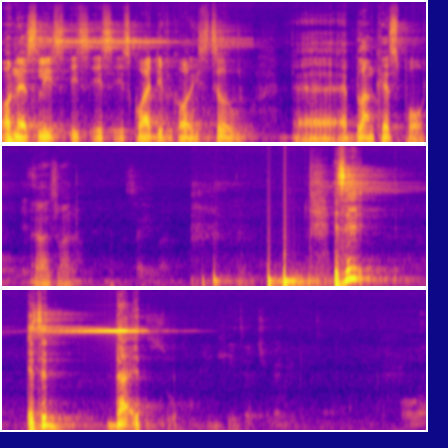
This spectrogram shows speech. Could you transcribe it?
honestly, it's, it's, it's, it's quite difficult. It's still uh, a blanket sport as well. Is it, is it that it's so complicated to regulate or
